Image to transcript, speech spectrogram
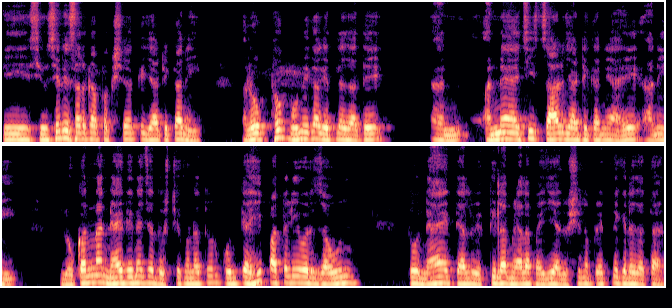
की शिवसेनेसारखा पक्ष की ज्या ठिकाणी रोखठोक भूमिका घेतल्या जाते अन्यायाची चाळ ज्या ठिकाणी आहे आणि लोकांना न्याय देण्याच्या दृष्टिकोनातून कोणत्याही पातळीवर जाऊन तो न्याय त्या व्यक्तीला मिळाला पाहिजे या दृष्टीनं प्रयत्न केले जातात.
